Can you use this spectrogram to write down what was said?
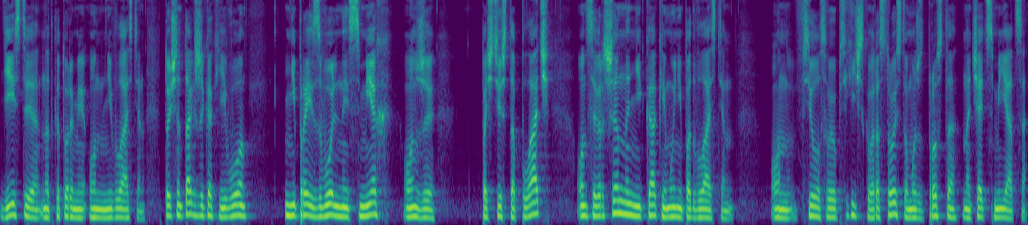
действия, над которыми он не властен. Точно так же, как его непроизвольный смех, он же почти что плач, он совершенно никак ему не подвластен. Он в силу своего психического расстройства может просто начать смеяться.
